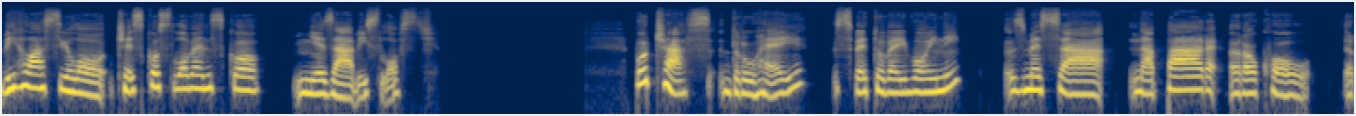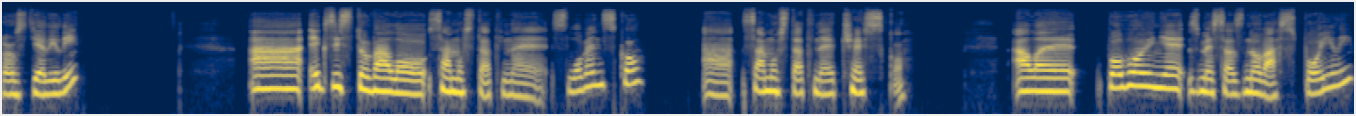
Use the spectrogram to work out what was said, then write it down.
vyhlásilo Československo nezávislosť. Počas druhej svetovej vojny sme sa na pár rokov rozdelili a existovalo samostatné Slovensko a samostatné Česko. Ale po vojne sme sa znova spojili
